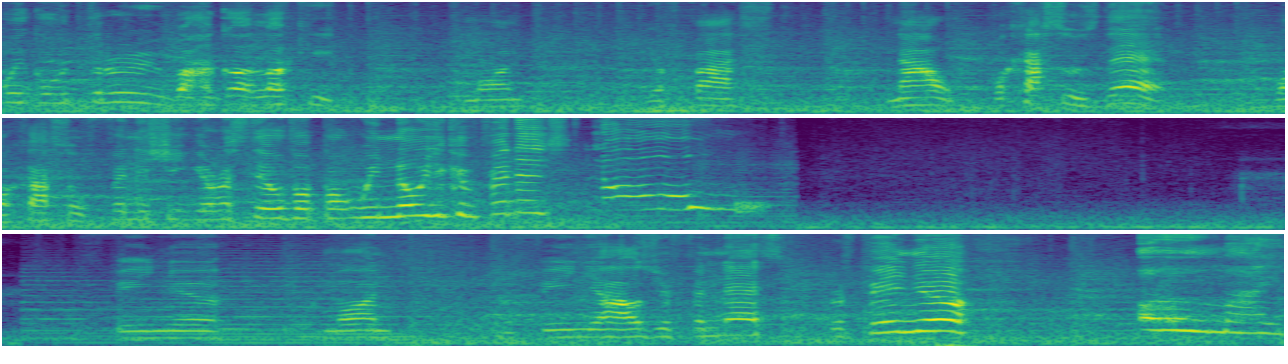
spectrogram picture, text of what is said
wiggled through, but I got lucky. Come on. You're fast. Now, Wakaso's there. Wakaso, finish it. You're a silver, but we know you can finish. No. Rafinha. Come on. Rafinha, how's your finesse? Rafinha! Oh my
